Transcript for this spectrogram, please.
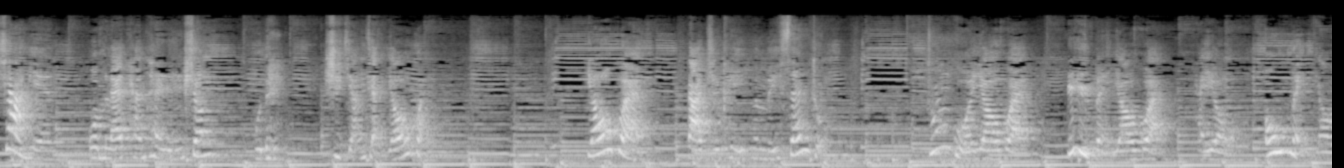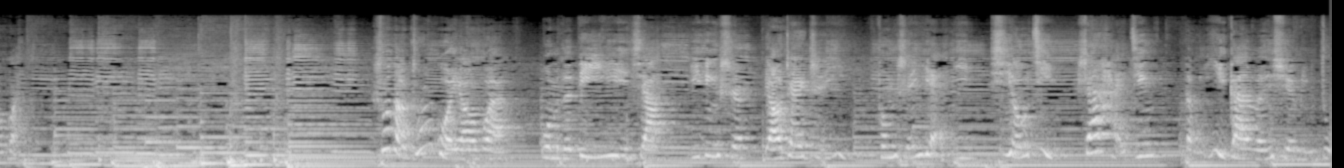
下面我们来谈谈人生，不对，是讲讲妖怪。妖怪大致可以分为三种：中国妖怪、日本妖怪。还有欧美妖怪。说到中国妖怪，我们的第一印象一定是《聊斋志异》《封神演义》《西游记》《山海经》等一干文学名著。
